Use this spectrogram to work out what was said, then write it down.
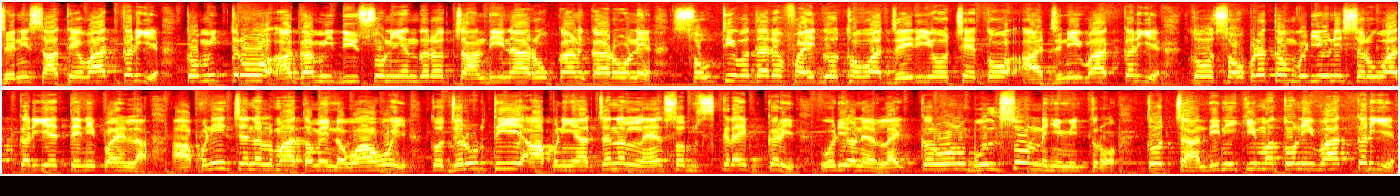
જેની સાથે વાત કરીએ તો મિત્રો, આગામી દિવસોની અંદર ચાંદીના રોકાણકારોને સૌથી વધારે ફાયદો થવા જઈ રહ્યો છે તો આજની વાત કરીએ તો સૌપ્રથમ વિડીયોની શરૂઆત કરીએ તેની પહેલા આપણી ચેનલમાં તમે નવા હોય તો જરૂરથી આપણી આ ચેનલને સબસ્ક્રાઇબ કરી ઓડિયોને લાઈક કરવાનું ભૂલશો નહીં મિત્રો. તો ચાંદીની કિંમતોની વાત કરીએ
